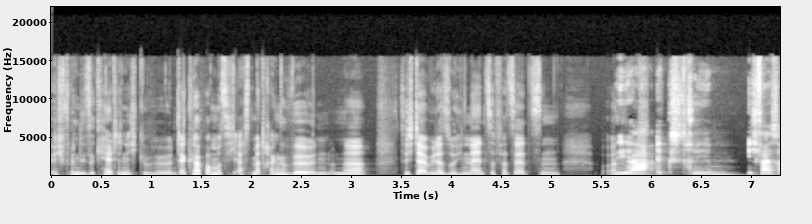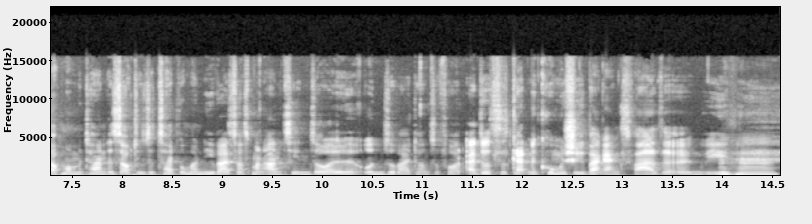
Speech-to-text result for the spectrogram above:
ich bin diese Kälte nicht gewöhnt. Der Körper muss sich erstmal dran gewöhnen, ne? sich da wieder so hineinzuversetzen. Und ja, extrem. Ich weiß auch, momentan ist auch diese Zeit, wo man nie weiß, was man anziehen soll und so weiter und so fort. Also, es ist gerade eine komische Übergangsphase irgendwie. Mhm.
